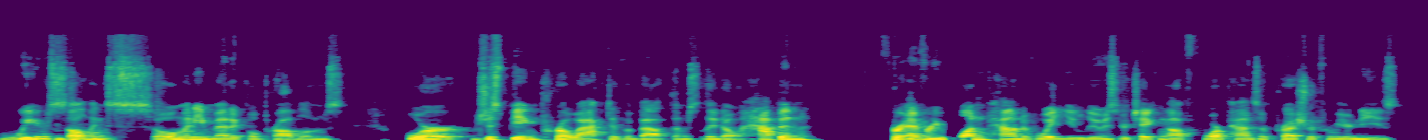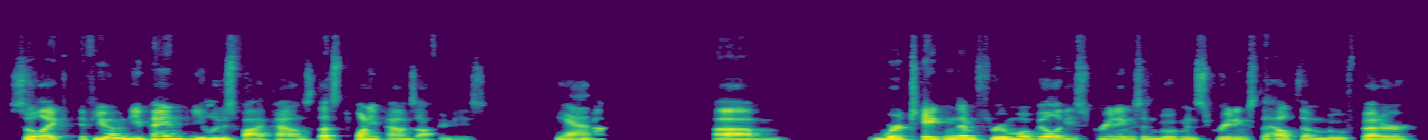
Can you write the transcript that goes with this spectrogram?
We are solving so many medical problems or just being proactive about them so they don't happen. For every one pound of weight you lose, you're taking off four pounds of pressure from your knees. So, like, if you have knee pain and you lose five pounds, that's 20 pounds off your knees Yeah. um, we're taking them through mobility screenings and movement screenings to help them move better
